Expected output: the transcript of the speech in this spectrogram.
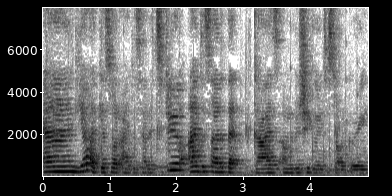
and yeah guess what I decided to do? I decided that guys I'm literally going to start going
